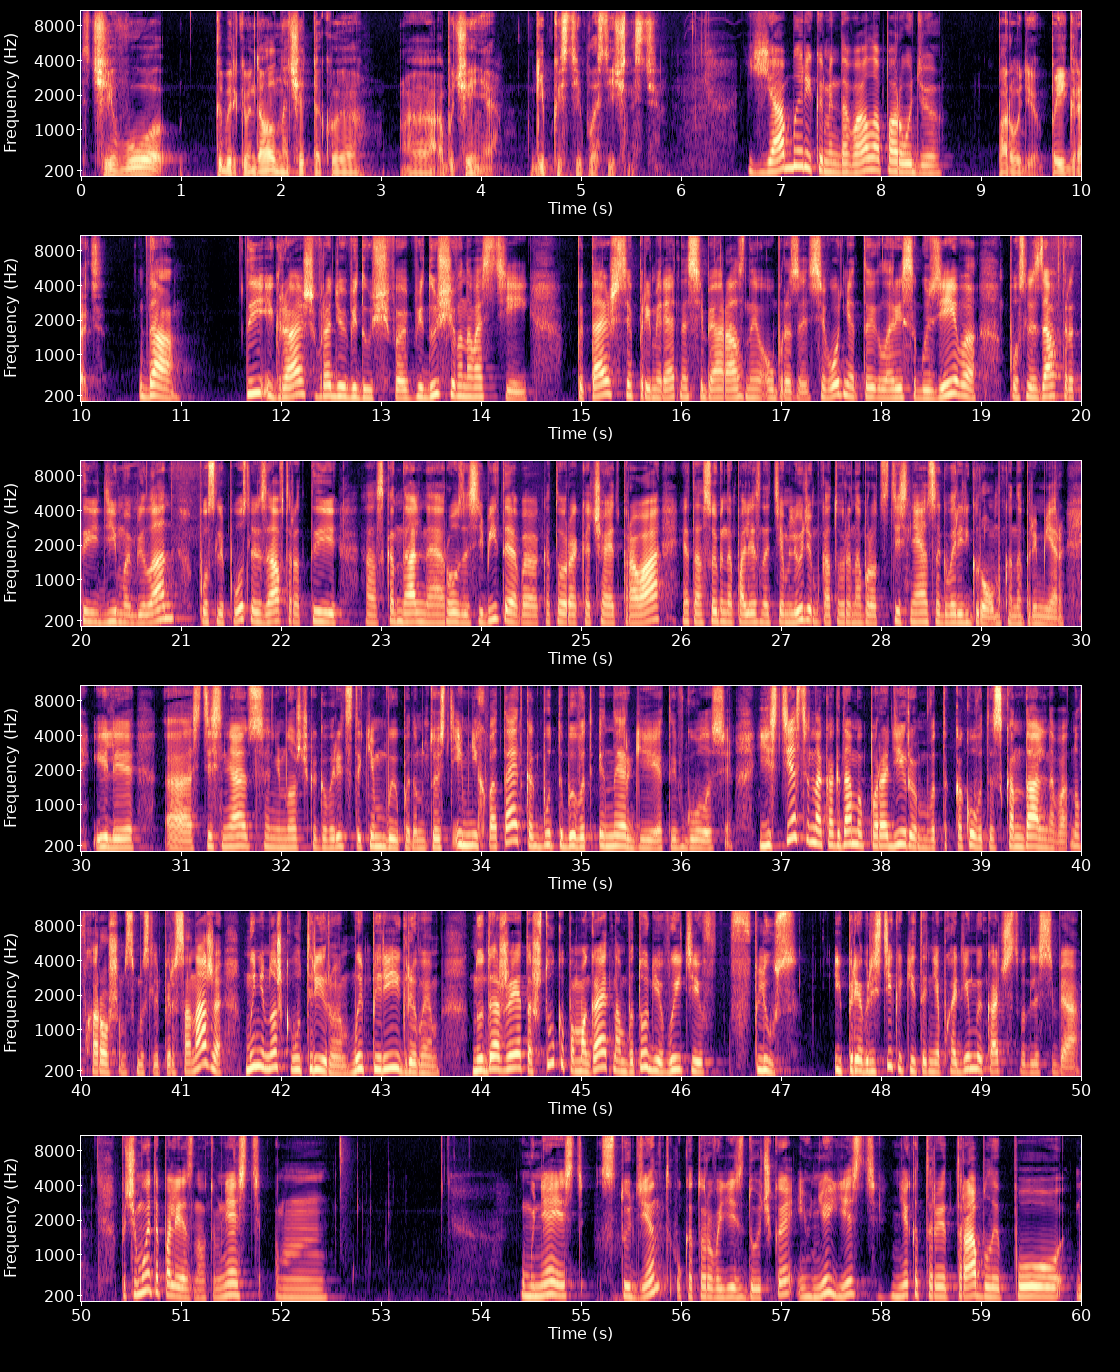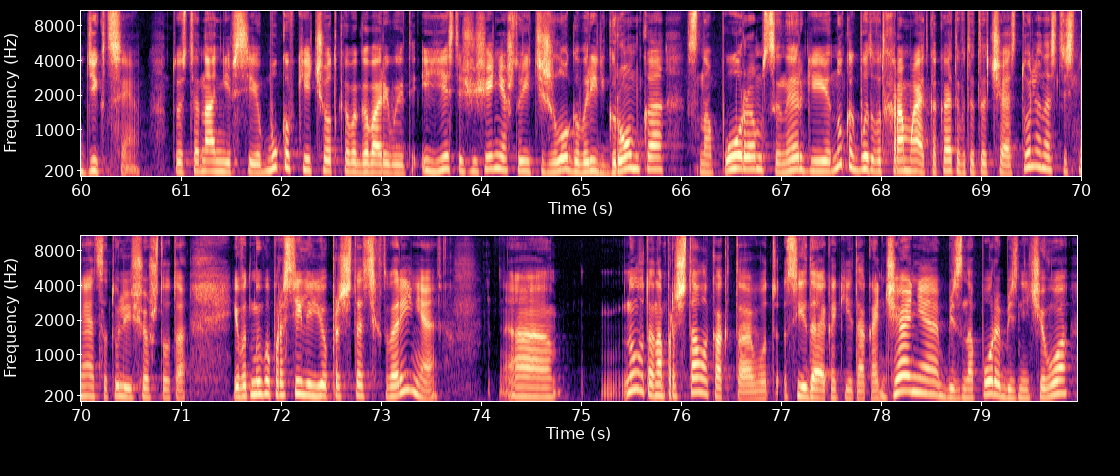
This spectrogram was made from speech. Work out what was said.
С чего ты бы рекомендовал начать такое э, обучение гибкости и пластичности? Я бы рекомендовала пародию. Пародию, поиграть. Да, ты играешь в радиоведущего, ведущего новостей, пытаешься примерять на себя разные образы. Сегодня ты Лариса Гузеева, послезавтра ты Дима Билан, после-послезавтра ты а, скандальная Роза Сибитаева, которая качает права. Это особенно полезно тем людям, которые, наоборот, стесняются говорить громко, например, или э, стесняются немножечко говорить с таким выпадом. То есть им не хватает как будто бы вот энергии этой в голосе. Естественно, когда мы пародируем вот какого-то скандального, ну, в хорошем смысле персонажа, мы немножко утрируем, мы переигрываем. Но даже эта штука помогает нам в итоге выйти в, в плюс и приобрести какие-то необходимые качества для себя. Почему это полезно? Вот у меня есть у меня есть студент, у которого есть дочка, и у нее есть некоторые траблы по дикции. То есть она не все буковки четко выговаривает, и есть ощущение, что ей тяжело говорить громко, с напором, с энергией, ну, как будто вот хромает какая-то вот эта часть. То ли она стесняется, то ли еще что-то. И вот мы попросили ее прочитать стихотворение, ну, вот она прочитала как-то, вот съедая какие-то окончания, без напора, без ничего.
